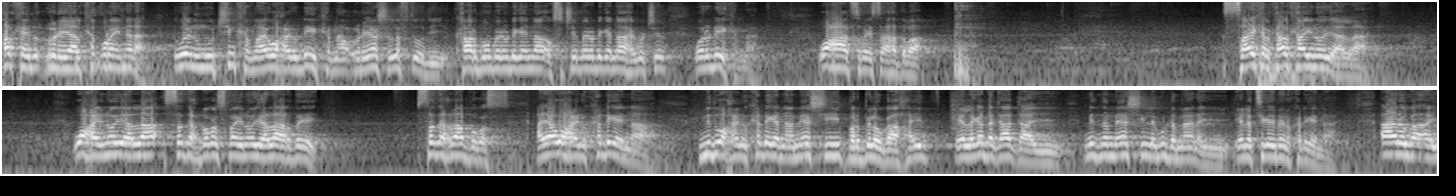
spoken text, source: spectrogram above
halkaynu curayaal ka qoraynana waynu muujin karnaa waxaynu dhigi karnaa curayaasha laftoodii carbon baynu dhigaynaa oxygen baynu dhigaynaa hydrogen waynu dhigi karnaa. Waxaad samaysaa haddaba cycleka halkaa inoo yaallaa waxaa inoo yaallaa saddex bogos baa inoo yaalla ardayay saddexdaa bogos ayaa waxaynu ka dhigaynaa mid waxaynu ka dhiganaa meeshii barbilowga ahayd ee laga dhaqaaqayey midna meeshii lagu dhammaanayey ee la tegay baynu ka dhigaynaa. Aarowga ay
